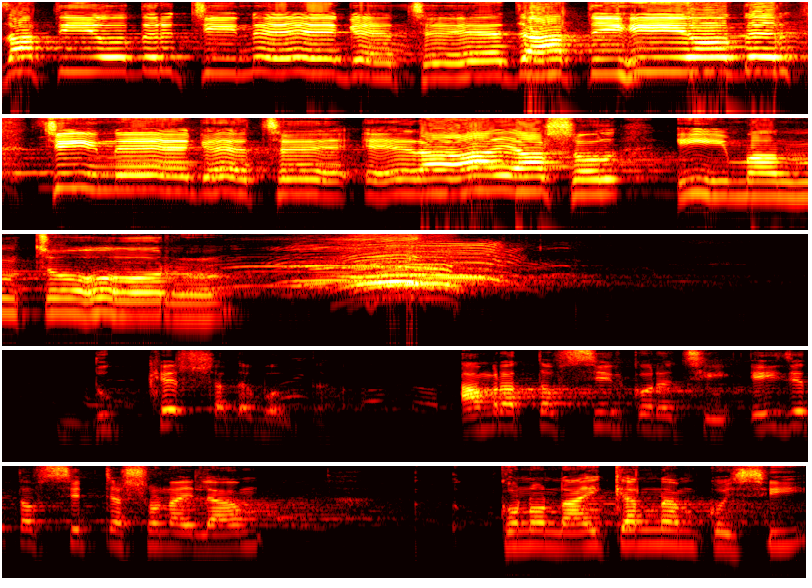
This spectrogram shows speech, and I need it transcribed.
জাতি ওদের চিনে গেছে জাতি চিনে গেছে, এরাই আসল ইমান চোর। দুঃখের সাথে বলতে হয়। আমরা তফসির করেছি, এই যে তফসিরটা শোনাইলাম, কোন নায়িকার নাম কইছি?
